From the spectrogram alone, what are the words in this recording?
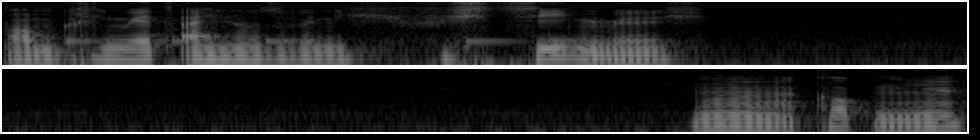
Warum kriegen wir jetzt eigentlich nur so wenig Ziegenmilch? Mal gucken hier.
